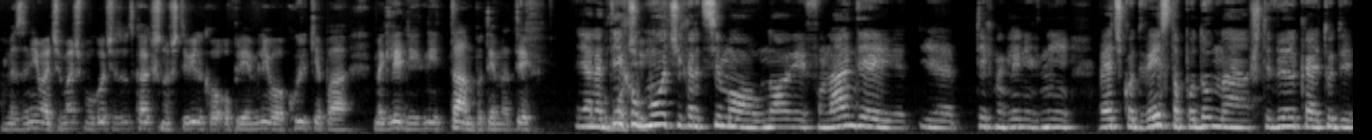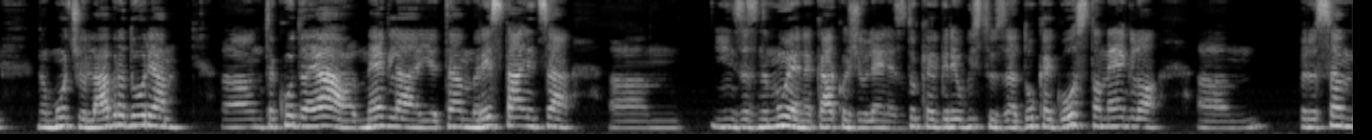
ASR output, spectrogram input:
Pa me zanima, če imaš mogoče tudi kakšno številko oprijemljivo, koliko je pa meglednih dni tam, potem na teh Ja, na teh območjih, recimo v Novi Finlandiji, je, je teh meglenih dni več kot 200, podobna številka je tudi na območju Labradorja. Um, tako da, ja, megla je tam res stalnica um, in zaznamuje nekako življenje, zato ker gre v bistvu za dokaj gosto meglo. Um, predvsem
